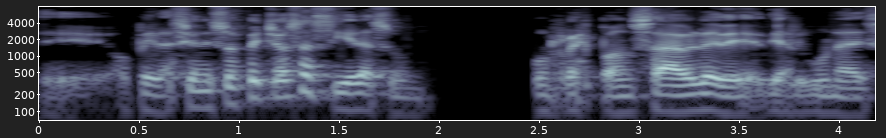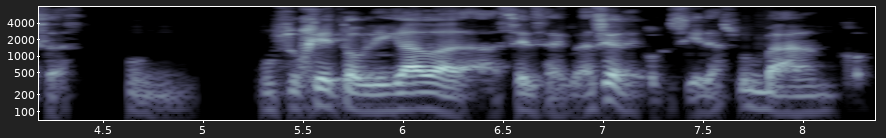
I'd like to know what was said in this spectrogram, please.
de, operaciones sospechosas si eras un, responsable de, alguna de esas, un, sujeto obligado a hacer esas declaraciones, como si eras un banco,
